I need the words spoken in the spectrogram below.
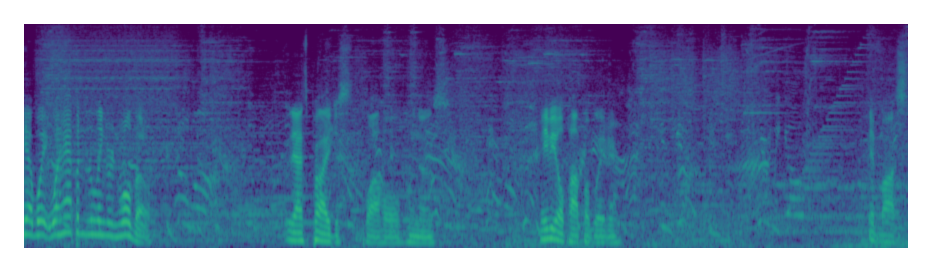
yeah, wait, what happened to the lingering will though? That's probably just plot hole. Who knows? Maybe it'll pop up later. It must.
